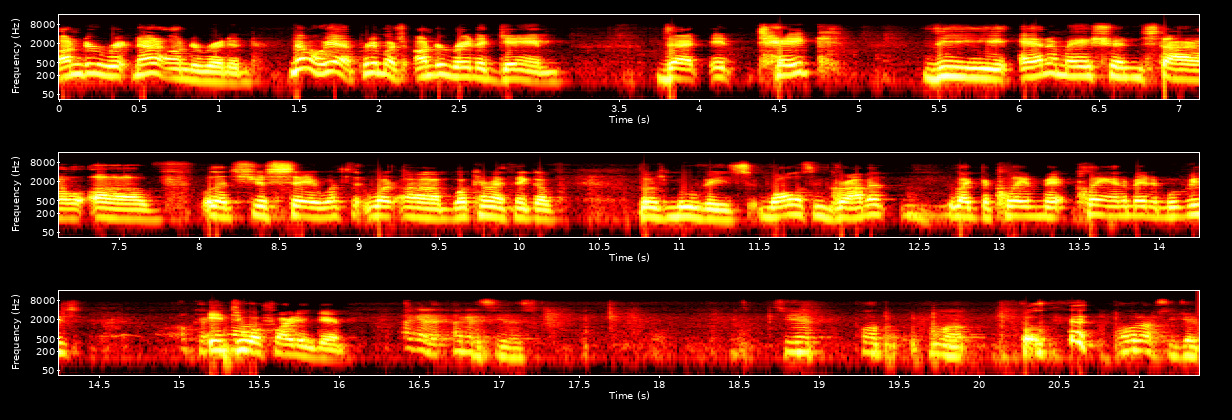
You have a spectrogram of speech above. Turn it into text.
underrated, not underrated. No, yeah, pretty much underrated game that it take the animation style of let's just say what's what um, what can I think of those movies Wallace and Gromit like the clay clay animated movies Okay. into a fighting game. I gotta, I gotta see this. So yeah, pull up, pull up, pull it up, CJ.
